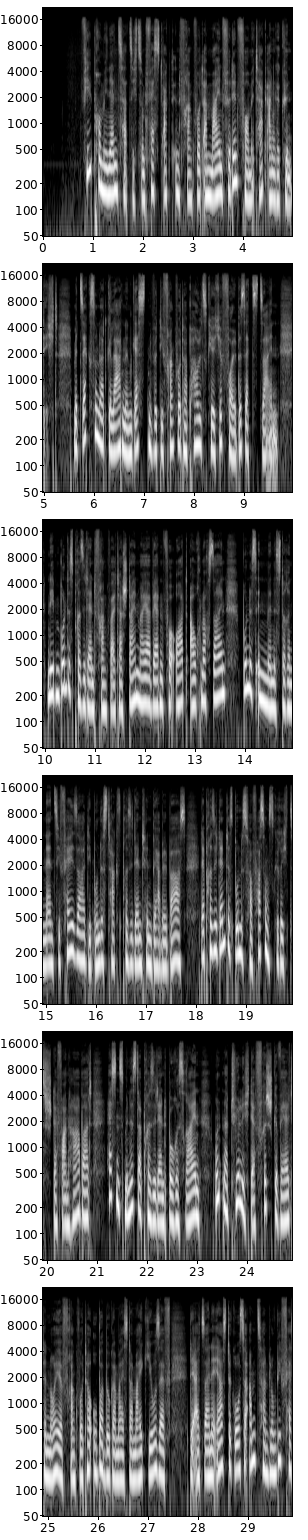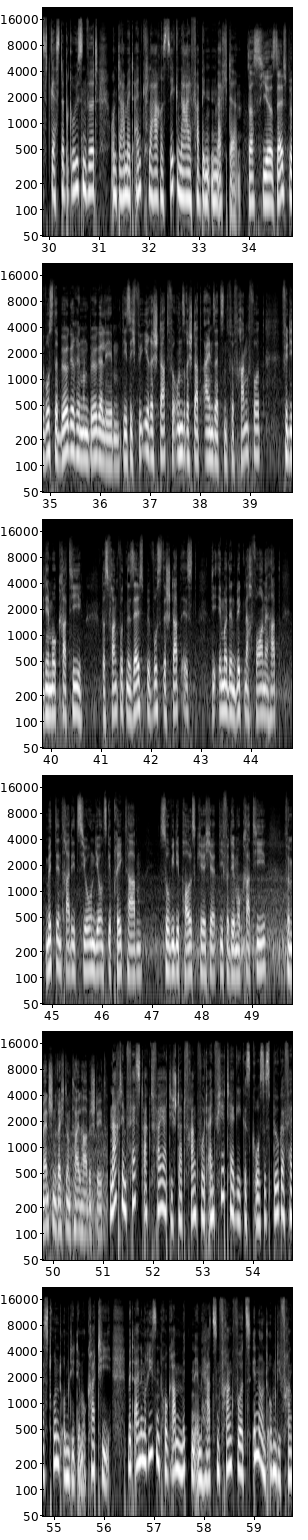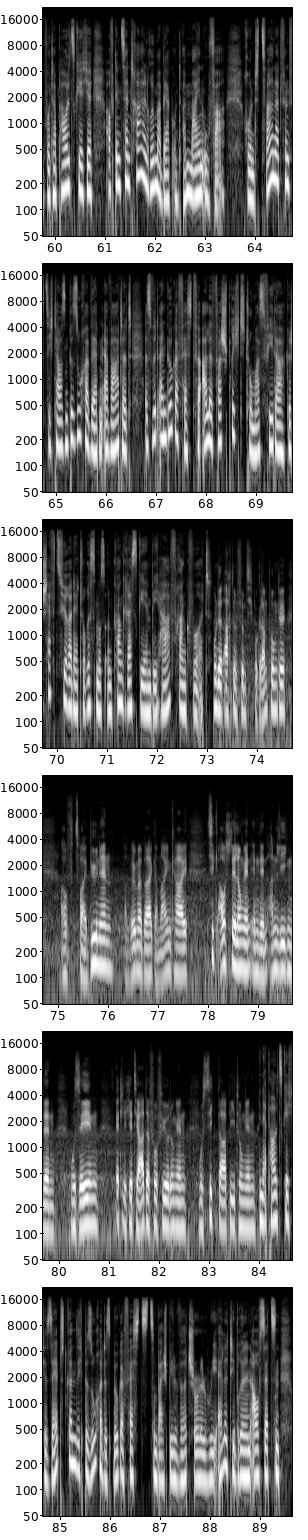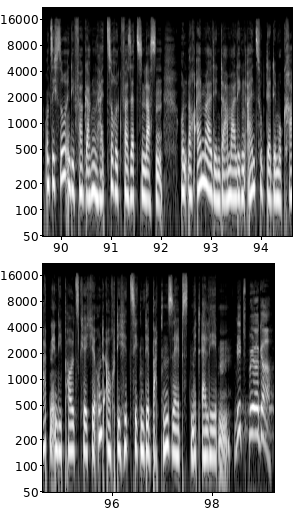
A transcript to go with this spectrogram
Viel Prominenz hat sich zum Festakt in Frankfurt am Main für den Vormittag angekündigt. Mit 600 geladenen Gästen wird die Frankfurter Paulskirche voll besetzt sein. Neben Bundespräsident Frank-Walter Steinmeier werden vor Ort auch noch sein Bundesinnenministerin Nancy Faeser, die Bundestagspräsidentin Bärbel Baas, der Präsident des Bundesverfassungsgerichts Stefan Habert, Hessens Ministerpräsident Boris Rhein und natürlich der frisch gewählte neue Frankfurter Oberbürgermeister Mike Josef, der als seine erste große Amtshandlung die Festgäste begrüßen nutzen wird und damit ein klares Signal verbinden möchte. Dass hier selbstbewusste Bürgerinnen und Bürger leben, die sich für ihre Stadt, für unsere Stadt einsetzen, für Frankfurt, für die Demokratie dass Frankfurt eine selbstbewusste Stadt ist, die immer den Blick nach vorne hat, mit den Traditionen, die uns geprägt haben, so wie die Paulskirche, die für Demokratie, für Menschenrechte und Teilhabe steht. Nach dem Festakt feiert die Stadt Frankfurt ein viertägiges großes Bürgerfest rund um die Demokratie. Mit einem Riesenprogramm mitten im Herzen Frankfurts in und um die Frankfurter Paulskirche auf dem zentralen Römerberg und am Mainufer. Rund 250.000 Besucher werden erwartet. Es wird ein Bürgerfest für alle, verspricht Thomas Feder, Geschäftsführer der Tourismus- und Kongress GmbH Frankfurt. 158 Programmpunkte auf zwei Bühnen, am Römerberg, am Mainkai, zig Ausstellungen in den anliegenden Museen, etliche Theatervorführungen, Musikdarbietungen. In der Paulskirche selbst können sich Besucher des Bürgerfests zum Beispiel Virtual Reality Brillen aufsetzen und sich so in die Vergangenheit zurückversetzen lassen und noch einmal den damaligen Einzug der Demokraten in die Paulskirche und auch die hitzigen Debatten selbst miterleben. Mitbürger,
